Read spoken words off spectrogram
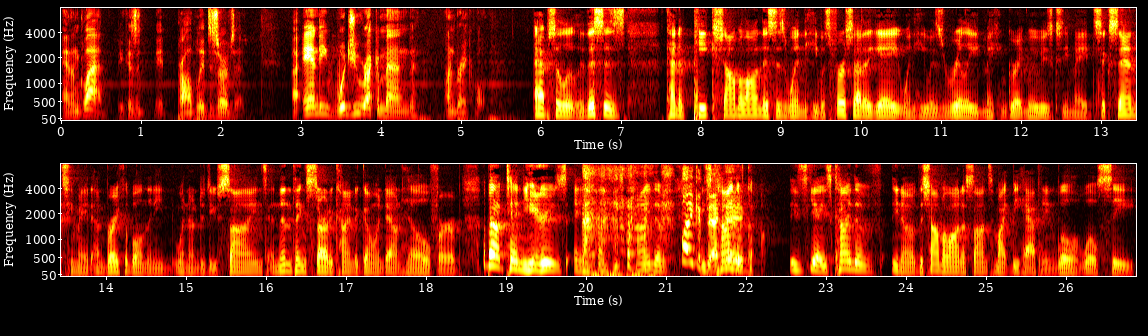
and I'm glad because it, it probably deserves it. Uh, Andy, would you recommend Unbreakable? Absolutely. This is kind of peak Shyamalan. This is when he was first out of the gate, when he was really making great movies because he made Six Sense, he made Unbreakable, and then he went on to do Signs. And then things started kind of going downhill for about 10 years. And, and he's kind of. Like a he's Kind decade. of, he's, yeah, he's kind of, you know, the Shyamalan Renaissance might be happening. We'll, we'll see.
